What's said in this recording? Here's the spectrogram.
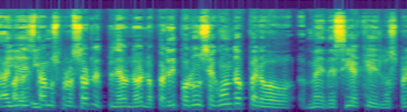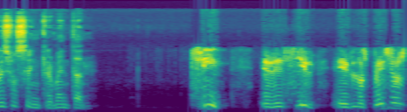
ahí estamos, profesor. Lo, perdí por un segundo, pero me decía que los precios se incrementan. Es decir, eh, los precios,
